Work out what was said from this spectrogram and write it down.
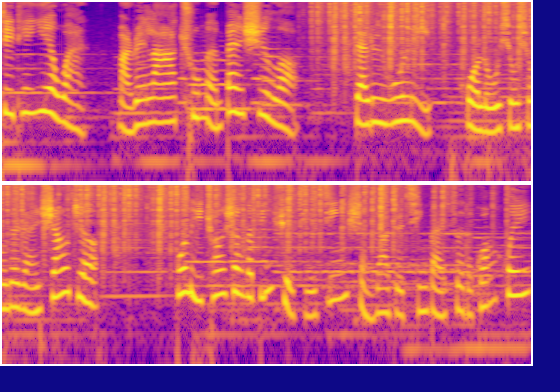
这天夜晚，玛瑞拉出门办事了，在绿屋里，火炉熊熊地燃烧着，玻璃窗上的冰雪结晶闪耀着青白色的光辉。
